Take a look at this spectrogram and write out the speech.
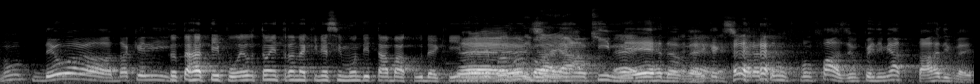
não deu a, daquele... Tu tava tipo, eu tô entrando aqui nesse mundo de tabacu daqui, né? É, depois vamos embora. vai. não, que É. merda, velho. É. O que, é que esses caras tão- vão fazer? Eu perdi minha tarde, velho.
